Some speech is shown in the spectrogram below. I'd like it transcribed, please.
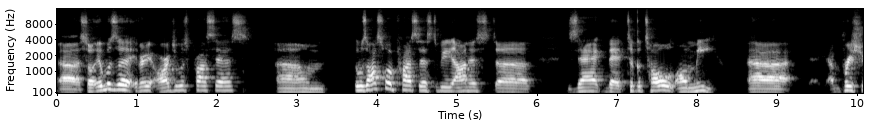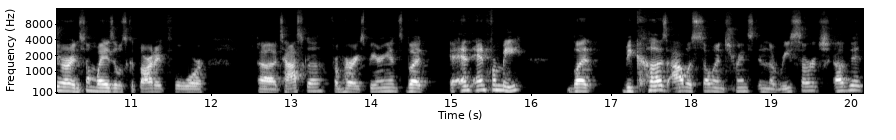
Uh, so it was a very arduous process. Um, it was also a process, to be honest, uh, Zach, that took a toll on me. Uh, I'm pretty sure in some ways it was cathartic for uh, Tosca from her experience, but and and for me, but because I was so entrenched in the research of it,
